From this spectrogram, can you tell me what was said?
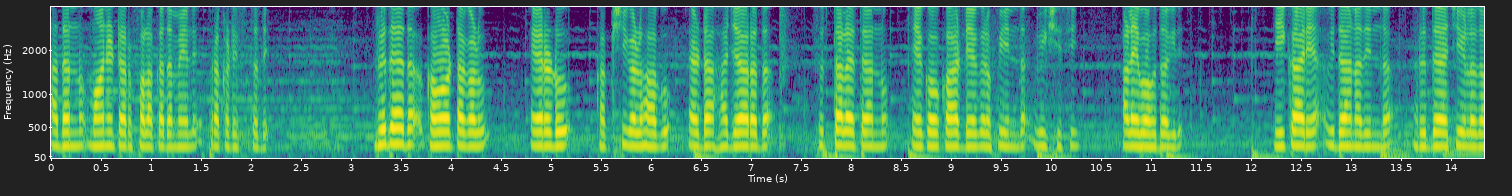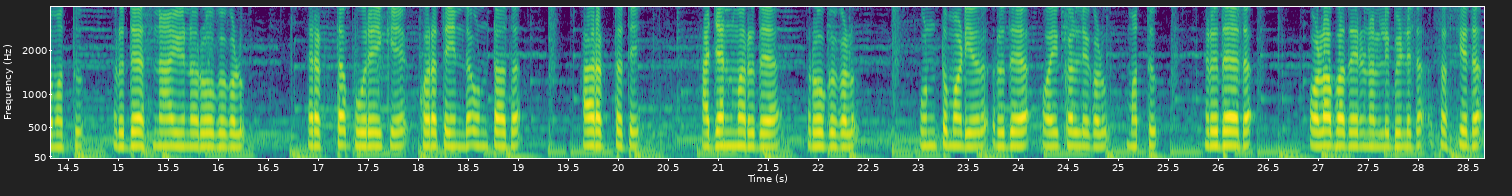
ಅದನ್ನು ಮಾನಿಟರ್ ಫಲಕದ ಮೇಲೆ ಪ್ರಕಟಿಸುತ್ತದೆ. ಹೃದಯದ ಕವಾಟಗಳು ಎರಡು ಕಕ್ಷಿಗಳು ಹಾಗೂ ಎಡ ಹಜಾರದ ಸುತ್ತಲತೆಯನ್ನು ಏಕೋಕಾರ್ಡಿಯೋಗ್ರಫಿಯಿಂದ ವೀಕ್ಷಿಸಿ ಅಳೆಯಬಹುದಾಗಿದೆ. ಈ ಕಾರ್ಯ ವಿಧಾನದಿಂದ ಹೃದಯ ಚೀಲದ ಮತ್ತು ಹೃದಯ ಸ್ನಾಯುವಿನ ರೋಗಗಳು, ರಕ್ತ ಪೂರೈಕೆಯ ಕೊರತೆಯಿಂದ ಉಂಟಾದ ಅರಕ್ತತೆ, ಅಜನ್ಮ ಹೃದಯ ರೋಗಗಳು, ಉಂಟು ಮಾಡಿಯ ಹೃದಯ ವೈಕಲ್ಯಗಳು ಮತ್ತು ಹೃದಯದ ಒಳಬದರಿನಲ್ಲಿ ಬೆಳೆದ ಸಸ್ಯದ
